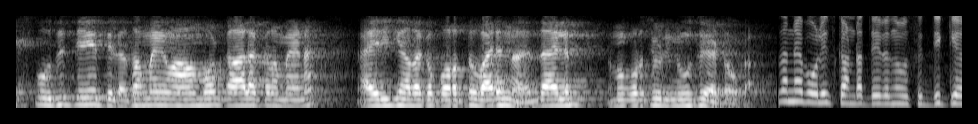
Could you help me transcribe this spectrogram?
എക്സ്പോസ് ചെയ്യത്തില്ല. സമയമാകുമ്പോൾ കാലക്രമേണ ആയിരിക്കും അതൊക്കെ പുറത്ത് വരുന്നത്. എന്തായാലും നമ്മൾ കുറച്ചുകൂടി ന്യൂസ് കേട്ടോക്കാം തന്നെ പോലീസ് കണ്ടെത്തിയിരുന്നു സിദ്ദിഖ്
